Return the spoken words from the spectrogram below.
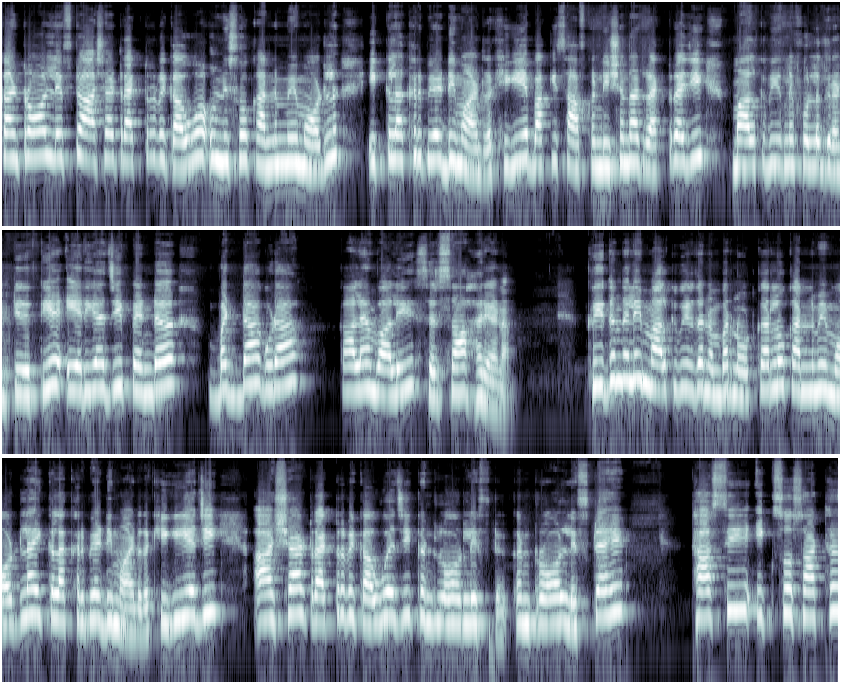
ਕੰਟਰੋਲ ਲਿਫਟ ਆਸ਼ਾ ਟਰੈਕਟਰ ਵਿਕਾਊ ਆ 1991 ਮਾਡਲ 1 ਲੱਖ ਰੁਪਏ ਡਿਮਾਂਡ ਰੱਖੀ ਗਈ ਹੈ। ਬਾਕੀ ਸਾਫ਼ ਕੰਡੀਸ਼ਨ ਦਾ ਟਰੈਕਟਰ ਹੈ ਜੀ। ਮਾਲਕ ਵੀਰ ਨੇ ਫੁੱਲ ਗਾਰੰਟੀ ਦਿੱਤੀ ਹੈ। ਏਰੀਆ ਜੀ ਪਿੰਡ ਵੱਡਾ ਗੁੜਾ ਕਾਲਿਆਂ ਵਾਲੀ ਸਿਰਸਾ, ਹਰਿਆਣਾ। ਖਰੀਦਣ ਦੇ ਲਈ ਮਾਲਕ ਵੀਰ ਦਾ ਨੰਬਰ ਨੋਟ ਕਰ ਲਓ। 91 ਮਾਡਲ ਹੈ 1 ਲੱਖ ਰੁਪਏ ਡਿਮਾਂਡ ਰੱਖੀ ਗਈ ਹੈ ਜੀ। ਆਸ਼ਾ ਟਰੈਕਟਰ ਵਿਕਾਊ ਹੈ ਜੀ, ਕੰਟਰੋਲ ਲਿਫਟ ਕੰਟਰੋਲ ਲਿਫਟ ਹੈ ਇਹ। 8816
